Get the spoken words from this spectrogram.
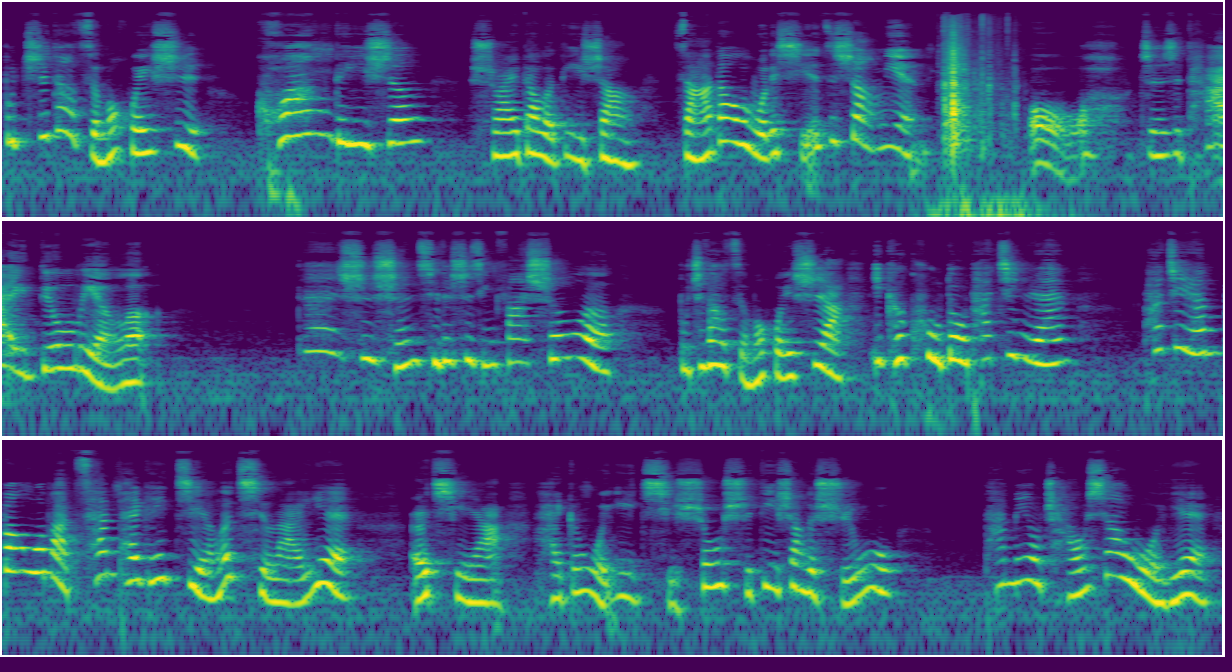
不知道怎么回事，哐的一声摔到了地上，砸到了我的鞋子上面。 哦。真是太丢脸了！但是神奇的事情发生了，不知道怎么回事啊！一颗酷豆它竟然它竟然帮我把餐牌给捡了起来耶！而且呀，还跟我一起收拾地上的食物。他没有嘲笑我耶，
